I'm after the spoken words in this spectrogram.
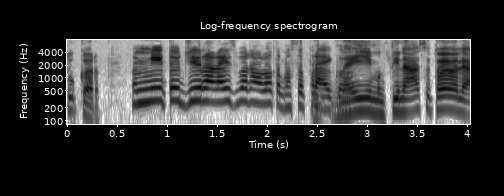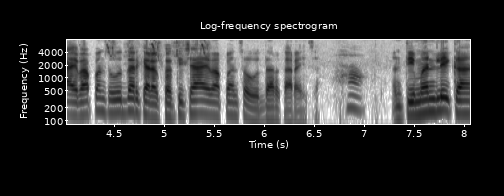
तू कर. मी तो जिरा राईस बनवला होता मस्त फ्राय करून. नाही मग तिने असं तोयवाल्या आई बापांचा उद्धार केला होता तिच्या आई बापांचा उद्धार करायचा. हा. आणि ती म्हणली का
